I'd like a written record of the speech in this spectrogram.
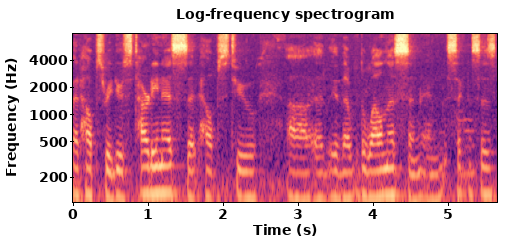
it helps reduce tardiness, it helps to, uh, the, the wellness and, and sicknesses.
